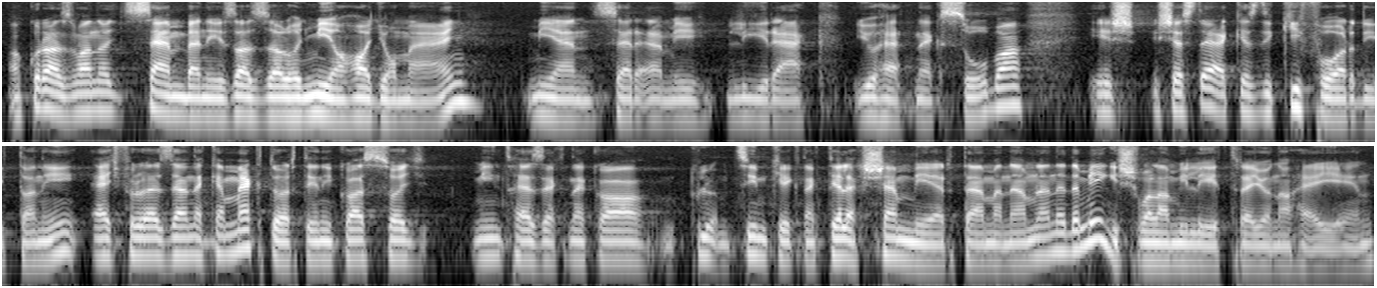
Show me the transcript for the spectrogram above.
akkor az van, hogy szembenéz azzal, hogy mi a hagyomány, milyen szerelmi lírák jöhetnek szóba, és, és ezt elkezdi kifordítani. Egyfelől ezzel nekem megtörténik az, hogy mintha ezeknek a címkéknek tényleg semmi értelme nem lenne, de mégis valami létrejön a helyén.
